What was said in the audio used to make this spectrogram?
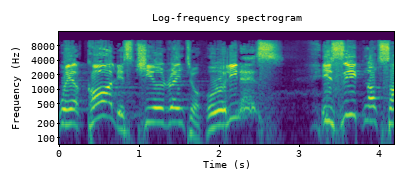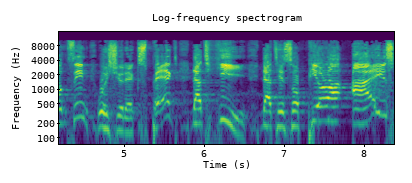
will call his children to holiness? Is it not something we should expect that he that is of purer eyes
